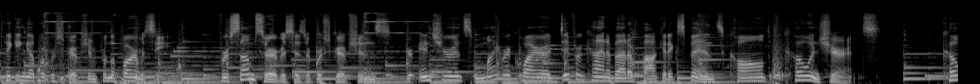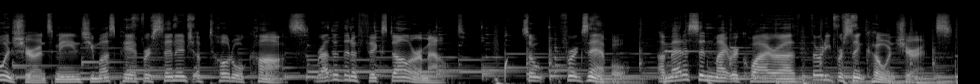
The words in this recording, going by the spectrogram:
picking up a prescription from the pharmacy. For some services or prescriptions, your insurance might require a different kind of out-of-pocket expense called coinsurance. Coinsurance means you must pay a percentage of total costs rather than a fixed dollar amount. So, for example, a medicine might require a 30% coinsurance.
